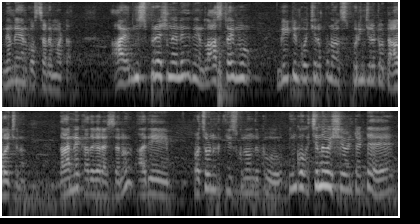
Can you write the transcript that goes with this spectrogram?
నిర్ణయానికి వస్తాడనమాట ఆ ఇన్స్పిరేషన్ అనేది నేను లాస్ట్ టైం మీటింగ్కి వచ్చినప్పుడు నాకు స్ఫురించినటువంటి ఆలోచన. దాన్నే కథగా రాశాను. అది ప్రచురణకు తీసుకున్నందుకు ఇంకొక చిన్న విషయం ఏంటంటే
